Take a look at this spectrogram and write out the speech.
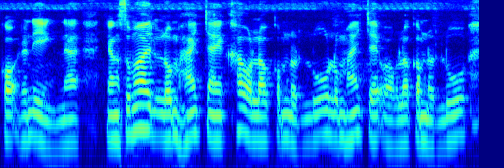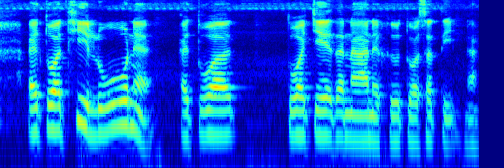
เกาะนั่นเองนะอย่างสมมติว่าลมหายใจเข้าเรากำหนดรู้ ลมหายใจออกเรากำหนดรู้ไอตัวที่รู้เนี่ยไอตัว ตัวเจตนาเนี่ยคือตัวสตินะ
